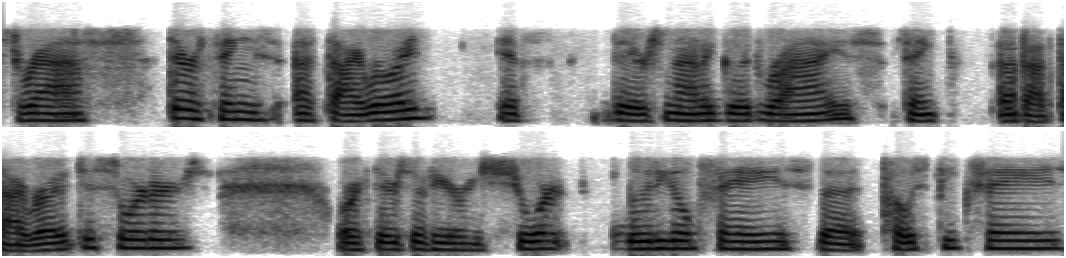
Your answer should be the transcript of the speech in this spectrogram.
stress. There are things, a thyroid, if there's not a good rise, think about thyroid disorders, or if there's a very short luteal phase, the post peak phase,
